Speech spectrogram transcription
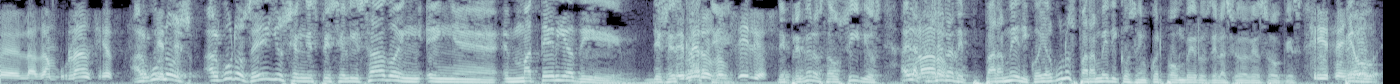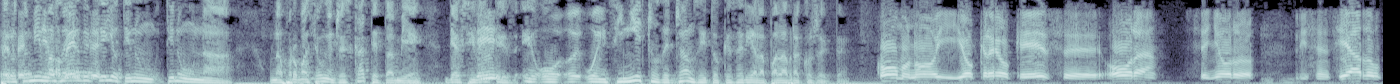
eh, las ambulancias. Algunos, algunos de ellos se han especializado en, en, eh, en materia de, de Primeros auxilios. De primeros auxilios. Hay la carrera de paramédico. Hay algunos paramédicos en Cuerpo Bomberos de la ciudad de Azogues. Sí, señor. Pero, pero también más allá de aquello tiene, un, tiene una, una formación en rescate también de accidentes o, o, en siniestros de tránsito, que sería la palabra correcta. ¿Cómo no? Y yo creo que es hora, señor licenciado,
